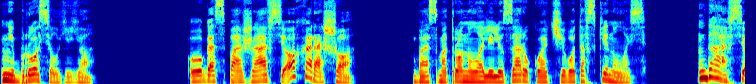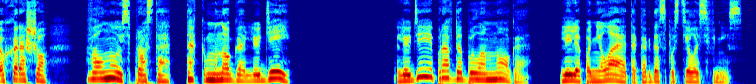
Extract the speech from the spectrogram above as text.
не бросил ее. «У госпожа все хорошо?» Басма тронула Лилю за руку, от чего-то вскинулась. «Да, все хорошо. Волнуюсь просто. Так много людей». Людей, правда, было много. Лиля поняла это, когда спустилась вниз.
